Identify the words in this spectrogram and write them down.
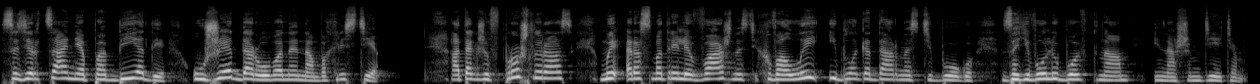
созерцание победы, уже дарованной нам во Христе. А также в прошлый раз мы рассмотрели важность хвалы и благодарности Богу за Его любовь к нам и нашим детям.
